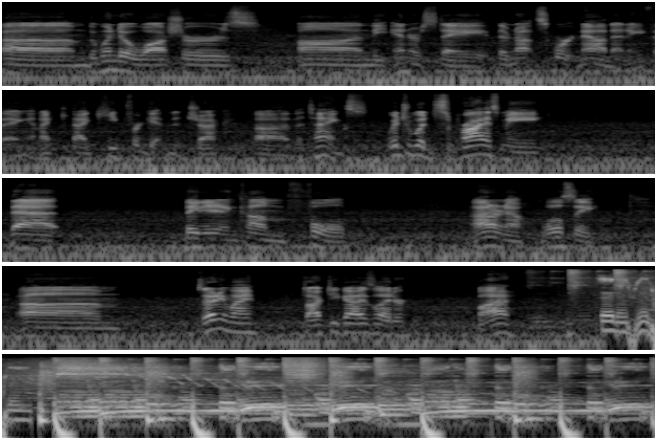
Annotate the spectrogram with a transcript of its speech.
um, the window washers on the interstate, they're not squirting out anything, and I, I keep forgetting to check uh, the tanks, which would surprise me that they didn't come full. I don't know. We'll see. Um, so anyway, talk to you guys later. Bye.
